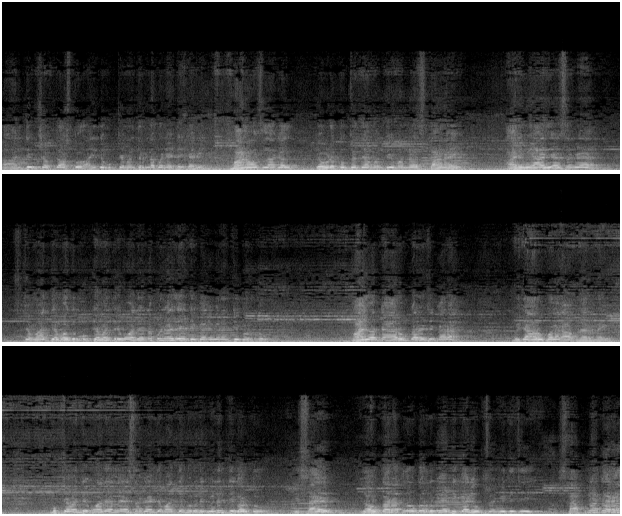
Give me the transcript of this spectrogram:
हा अंतिम शब्द असतो आणि तो मुख्यमंत्र्यांना पण या ठिकाणी मानावाच लागेल तेवढं तुमचं त्या मंत्रिमंडळात स्थान आहे. आणि मी आज या सगळ्याच्या माध्यमातून मुख्यमंत्री महोदयांना पण आज या ठिकाणी विनंती करतो. माझ्यावर काय आरोप करायचे करा. मी त्या आरोपाला घाबणार नाही. मुख्यमंत्री महोदयांना या सगळ्यांच्या माध्यमातून एक विनंती करतो की साहेब लवकरात लवकर तुम्ही या ठिकाणी उपसमितीची स्थापना करा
